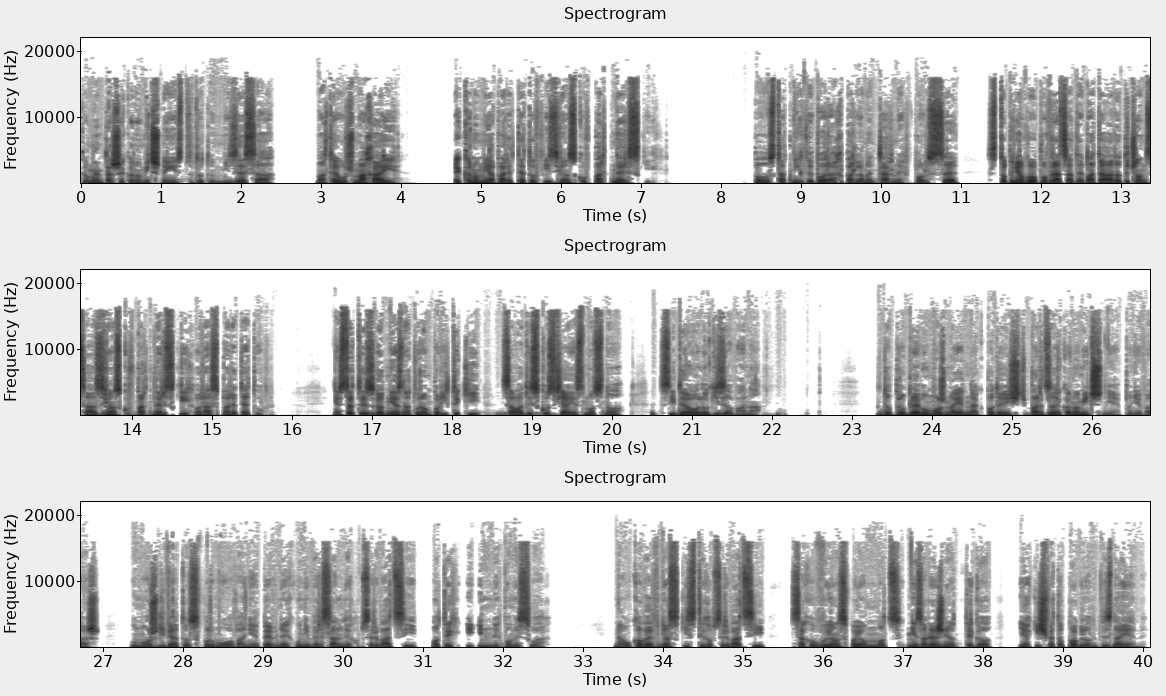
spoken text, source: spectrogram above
Komentarz ekonomiczny Instytutu Misesa Mateusz Machaj Ekonomia parytetów i związków partnerskich Po ostatnich wyborach parlamentarnych w Polsce stopniowo powraca debata dotycząca związków partnerskich oraz parytetów. Niestety, zgodnie z naturą polityki, cała dyskusja jest mocno zideologizowana. Do problemu można jednak podejść bardzo ekonomicznie, ponieważ Umożliwia to sformułowanie pewnych uniwersalnych obserwacji o tych i innych pomysłach. Naukowe wnioski z tych obserwacji zachowują swoją moc niezależnie od tego, jaki światopogląd wyznajemy.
